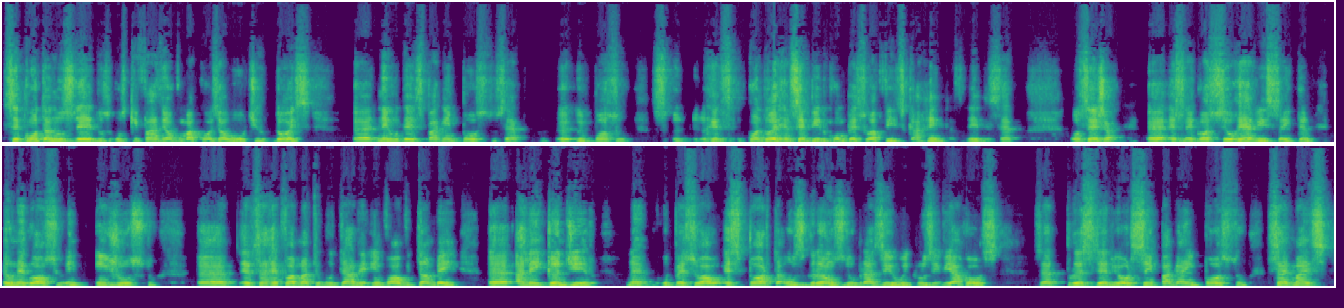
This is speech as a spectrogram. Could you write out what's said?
você conta nos dedos os que fazem alguma coisa útil. Dois, nenhum deles paga imposto, certo? Imposto quando é recebido como pessoa física, a renda deles, certo? Ou seja, esse negócio surrealista. Então, é um negócio injusto. Essa reforma tributária envolve também a Lei Candir. Né? O pessoal exporta os grãos do Brasil, inclusive arroz, para o exterior sem pagar imposto, sai mais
